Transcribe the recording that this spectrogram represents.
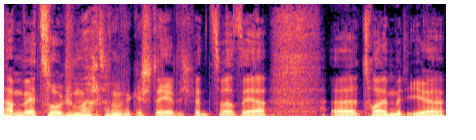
haben wir jetzt so gemacht, haben wir gestellt. Ich finde es zwar sehr äh, toll, mit ihr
